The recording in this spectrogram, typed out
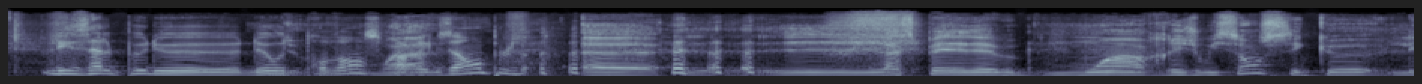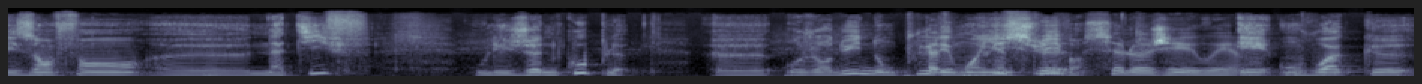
Les Alpes de, Haute-Provence, par exemple. Euh, l'aspect moins réjouissant, c'est que les enfants natifs ou les jeunes couples euh, aujourd'hui n'ont plus les moyens de suivre. Se loger, oui. Et on voit que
